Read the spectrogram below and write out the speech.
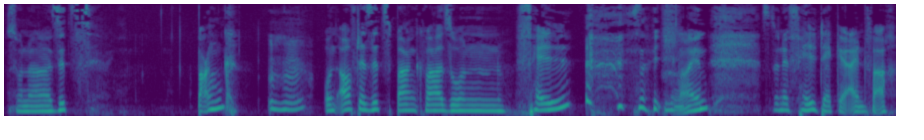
so einer Sitzbank. Und auf der Sitzbank war so ein Fell, so ich meine, so eine Felldecke einfach.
